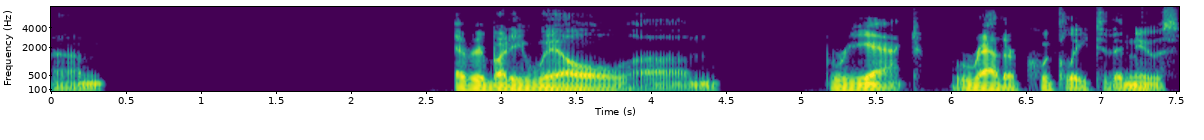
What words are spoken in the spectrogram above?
um, everybody will um, react rather quickly to the news.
